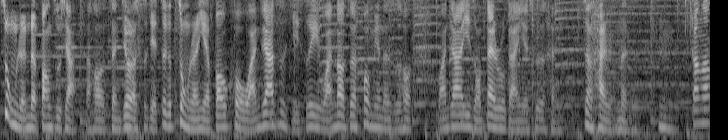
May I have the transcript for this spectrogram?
众人的帮助下，然后拯救了世界。这个众人也包括玩家自己，所以玩到这后面的时候，玩家一种代入感也是很震撼人的。嗯，刚刚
